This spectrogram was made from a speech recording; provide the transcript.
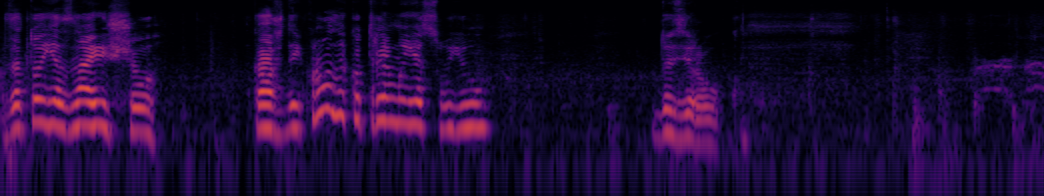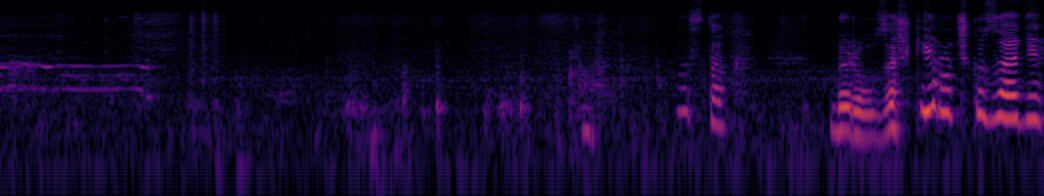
Зато я знаю, що кожен кролик отримує свою дозіровку. Ось так. Беру за шкірочку ззаді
